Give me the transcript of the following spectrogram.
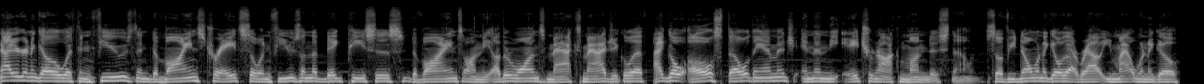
Now you're going to go with Infused and Divines traits. So Infuse on the big pieces, Divines on the other ones, Max Magic Lift. I go all spell damage and then the Atronach Mundus Stone. So if you don't want to go that route, you might want to go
